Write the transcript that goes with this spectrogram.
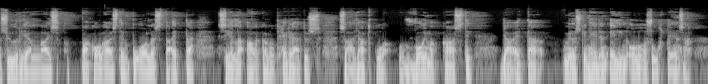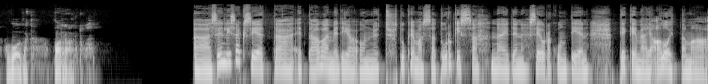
syyrialaispakolaisten puolesta, että siellä alkanut herätys saa jatkua voimakkaasti ja että myöskin heidän elinolosuhteensa – voivat parantua. Sen lisäksi, että, että avaimedia on nyt tukemassa Turkissa näiden seurakuntien tekemää ja aloittamaa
